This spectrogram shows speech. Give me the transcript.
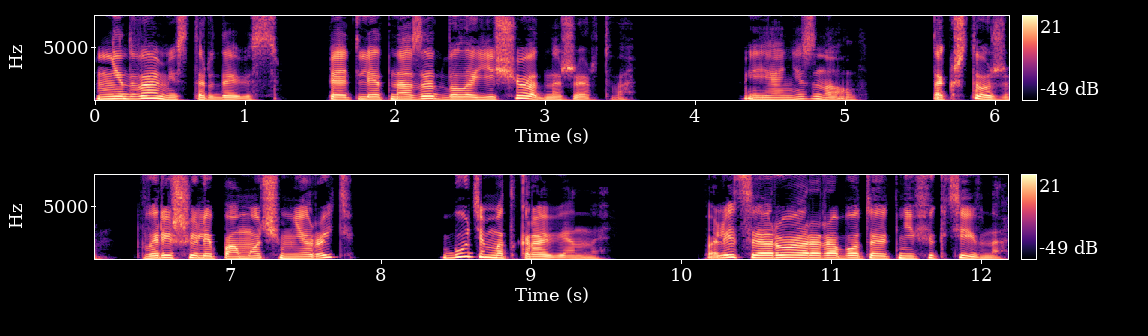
Не два, мистер Дэвис. Пять лет назад была еще одна жертва. Я не знал. Так что же, вы решили помочь мне рыть? Будем откровенны. Полиция Руара работает неэффективно.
